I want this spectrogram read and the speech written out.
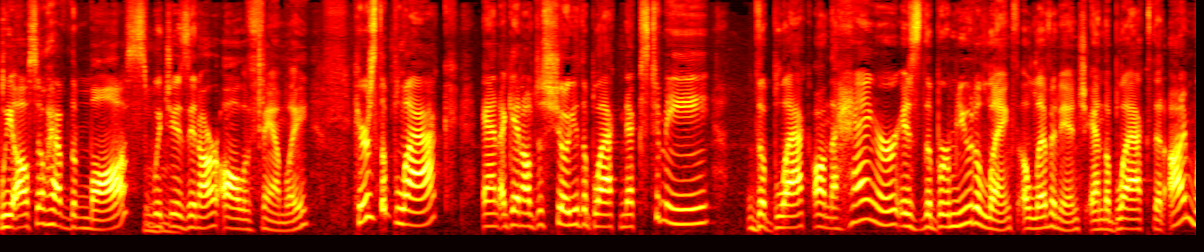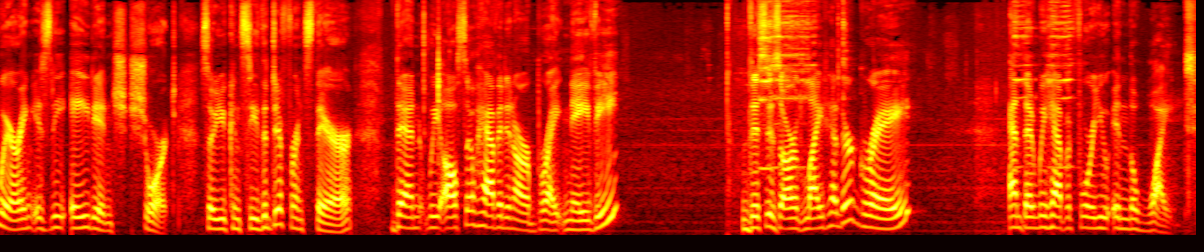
We also have the moss, which mm-hmm. is in our olive family. Here's the black, and again, I'll just show you the black next to me. The black on the hanger is the Bermuda length, 11 inch, and the black that I'm wearing is the 8 inch short. So you can see the difference there. Then we also have it in our bright navy. This is our light heather gray. And then we have it for you in the white.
